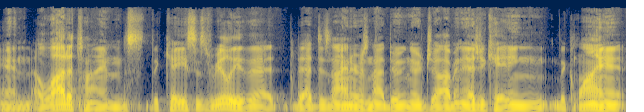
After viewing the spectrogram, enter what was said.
and a lot of times, the case is really that that designer is not doing their job in educating the client.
